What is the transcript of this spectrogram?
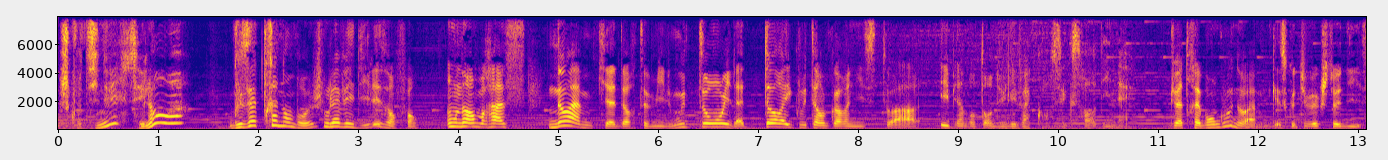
Je continue, c'est long, hein? Vous êtes très nombreux, je vous l'avais dit, les enfants. On embrasse Noam, qui adore Tommy le mouton, il adore écouter encore une histoire, et bien entendu les vacances extraordinaires. Tu as très bon goût, Noam, qu'est-ce que tu veux que je te dise?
